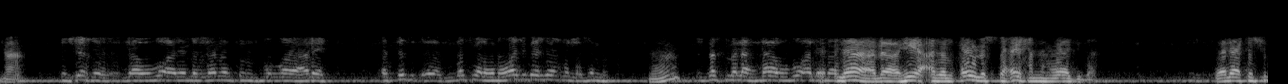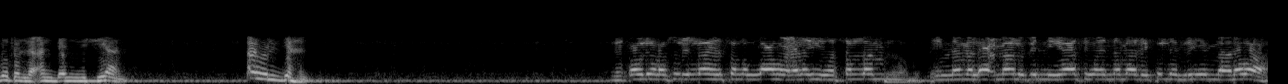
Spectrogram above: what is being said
نعم. الشيخ لا وضوء لمن لا نذكر اسم الله عليه. البسملة هنا واجب يا شيخ ولا سنة؟ البسملة لا وضوء لمن لا لا هي على القول الصحيح أنها واجبة. ولا تشرط إلا عند النسيان. أو الجهل. لقول رسول الله صلى الله عليه وسلم إنما الأعمال بالنيات وإنما لكل امرئ ما نوى.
